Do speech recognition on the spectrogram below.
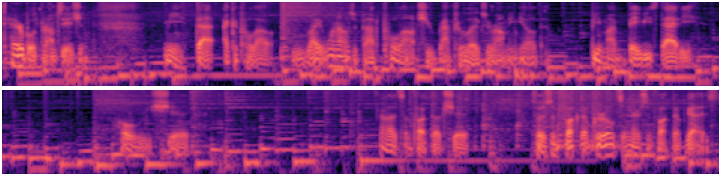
terrible with pronunciation, me that I could pull out. Right when I was about to pull out, she wrapped her legs around me and yelled, Be my baby's daddy. Holy shit. Oh, that's some fucked up shit. So there's some fucked up girls and there's some fucked up guys.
